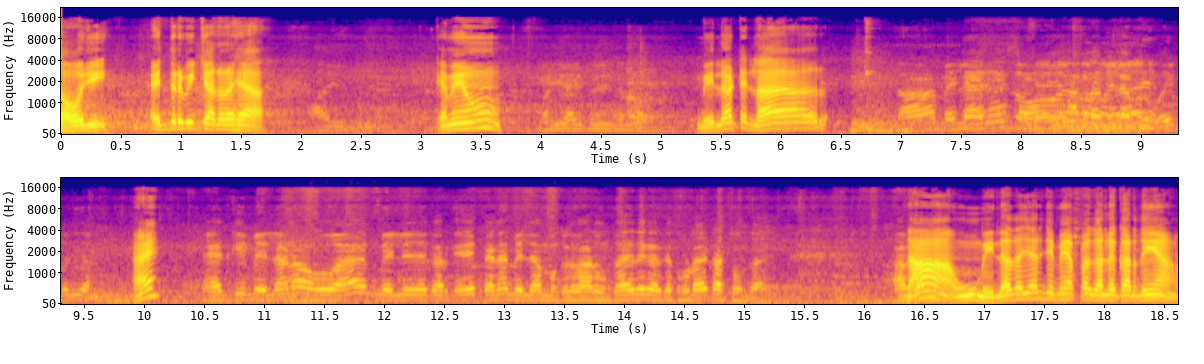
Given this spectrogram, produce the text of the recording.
ਲਓ ਜੀ ਇੱਧਰ ਵੀ ਚੱਲ ਰਿਹਾ। ਕਿਵੇਂ ਹੋ? ਮੇਲਾ ਢਿੱਲਾ ਨਾ ਮੇਲਾ ਜੀ ਅਗਲਾ ਮੇਲਾ ਹੋਈ ਵਧੀਆ। ਹੈ? ਐਤਕੀ ਮੇਲਾ ਨਾ ਉਹ ਹੈ ਮੇਲੇ ਦੇ ਕਰਕੇ ਇਹ ਪਹਿਲਾ ਮੇਲਾ ਮੰਗਲਵਾਰ ਹੁੰਦਾ ਇਹਦੇ ਕਰਕੇ ਥੋੜਾ ਜਿਹਾ ਘੱਟ ਹੁੰਦਾ ਹੈ। ਨਾ ਉਹ ਮੇਲਾ ਤਾਂ ਯਾਰ ਜਿਵੇਂ ਆਪਾਂ ਗੱਲ ਕਰਦੇ ਆ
